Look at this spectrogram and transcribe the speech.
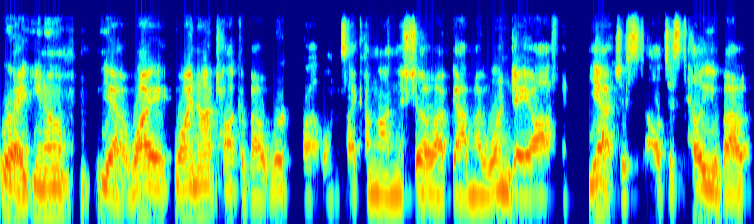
Right you know yeah why why not talk about work problems? I come on the show i've got my one day off and yeah just i'll just tell you about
